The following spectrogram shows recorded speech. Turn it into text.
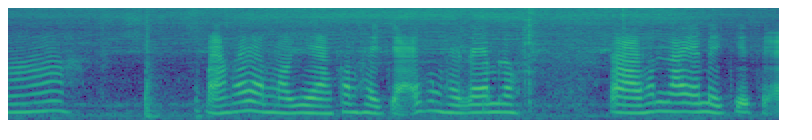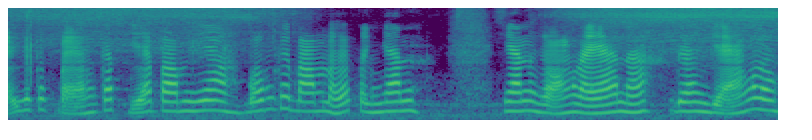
Đó. Các bạn thấy không màu vàng không hề chảy, không hề lem luôn. Rồi, hôm nay em mình chia sẻ với các bạn cách vẽ bông nha. Bốn cái bông mà rất là nhanh nhanh gọn lẹ nữa. Đơn giản luôn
